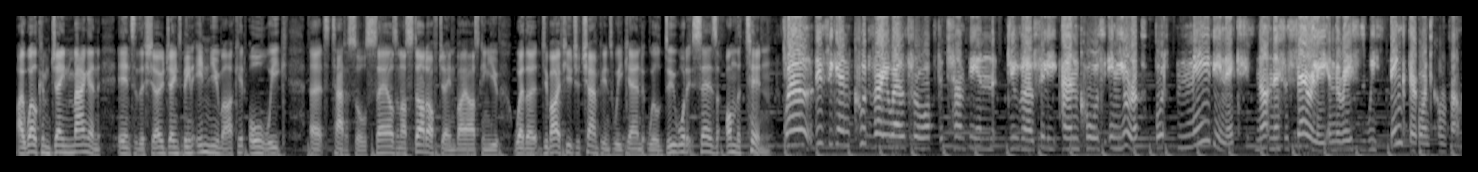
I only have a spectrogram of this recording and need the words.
I welcome Jane Mangan into the show. Jane's been in Newmarket all week at Tattersall Sales, and I'll start off, Jane, by asking you whether Dubai Future Champions Weekend will do what it says on the tin. Well, this weekend could very well throw up the champion juvenile filly and Coes in Europe, but maybe, Nick, not necessarily in the races we think they're going to come from.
